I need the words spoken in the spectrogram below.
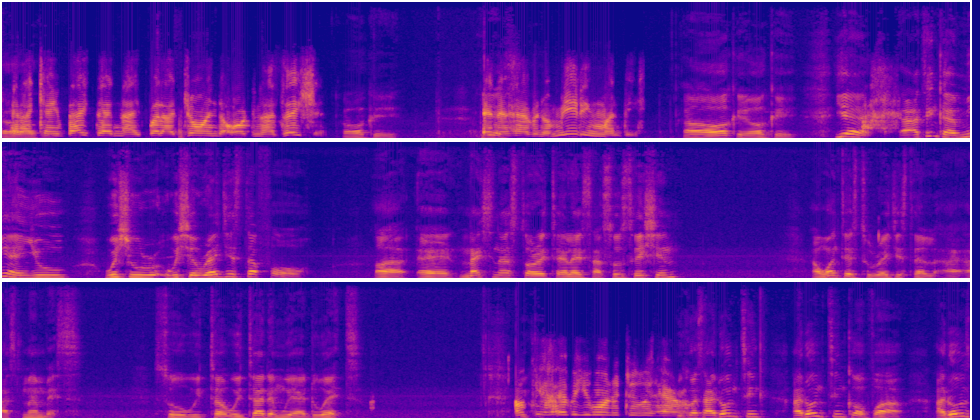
Oh, and I okay. came back that night, but I joined the organization, Oh, okay. and Yes. they're having a meeting Monday. Oh, okay, okay. Yeah, I think uh, me and you, we should, we should register for uh, a National Storytellers Association. I want us to register uh, as members. So we tell, we tell them we are duet. Okay, however you want to do it, Harold. Because I don't think, I don't think of, uh, I don't,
